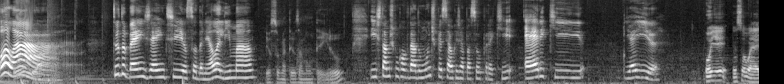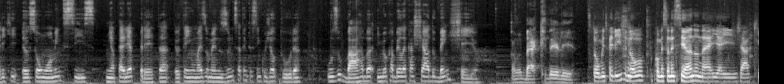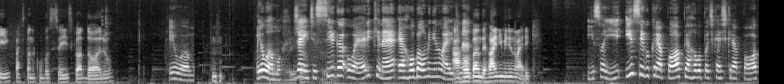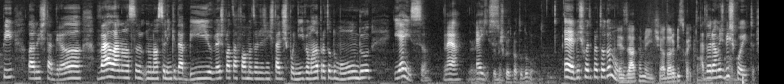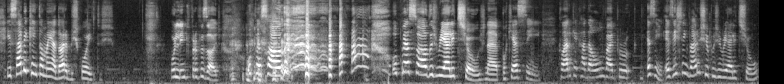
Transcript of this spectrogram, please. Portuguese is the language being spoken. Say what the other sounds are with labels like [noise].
Olá! Tudo bem, gente? Eu sou Daniela Lima. Eu sou Matheus Monteiro. E estamos com um convidado muito especial que já passou por aqui, Eric. E aí? Oiê, eu sou o Eric, eu sou um homem cis, minha pele é preta, eu tenho mais ou menos 1,75 de altura, uso barba e meu cabelo é cacheado bem cheio. Comeback dele. Estou muito feliz de novo, [laughs] começando esse ano, né? E aí, já aqui participando com vocês, que eu adoro. Eu amo. [laughs] Eu amo. Gente, siga o Eric, né? É arroba o menino Eric, né? Arroba underline menino Eric. Isso aí. E siga o Criapop, arroba podcast Criapop, lá no Instagram. Vai lá no nosso, no nosso link da bio, vê as plataformas onde a gente está disponível, manda para todo mundo. E é isso, né? É, é isso. Tem biscoito para todo mundo. É, biscoito para todo mundo. Exatamente. Eu adoro biscoito. Adoramos biscoito. E sabe quem também adora biscoitos? o link pro episódio. O pessoal do... [laughs] o pessoal dos reality shows, né? Porque assim, claro que cada um vai pro assim, existem vários tipos de reality show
